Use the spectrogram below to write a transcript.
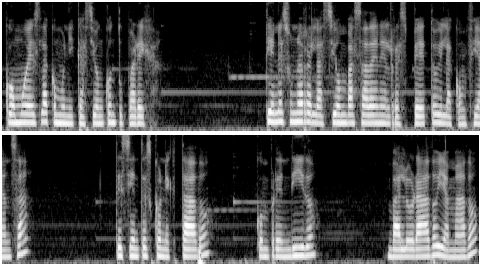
¿Cómo es la comunicación con tu pareja? ¿Tienes una relación basada en el respeto y la confianza? ¿Te sientes conectado, comprendido, valorado y amado?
